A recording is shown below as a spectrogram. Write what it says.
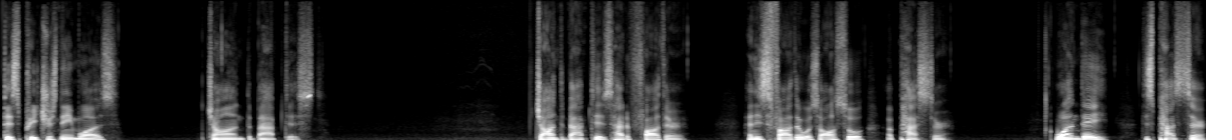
This preacher's name was John the Baptist. John the Baptist had a father, and his father was also a pastor. One day, this pastor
